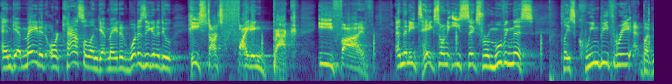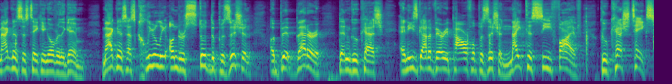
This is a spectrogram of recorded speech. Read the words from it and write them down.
and get mated or castle and get mated. What is he going to do? He starts fighting back. E5. And then he takes on e6, removing this. plays queen b3, but Magnus is taking over the game. Magnus has clearly understood the position a bit better than Gukesh, and he's got a very powerful position. Knight to c5. Gukesh takes.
